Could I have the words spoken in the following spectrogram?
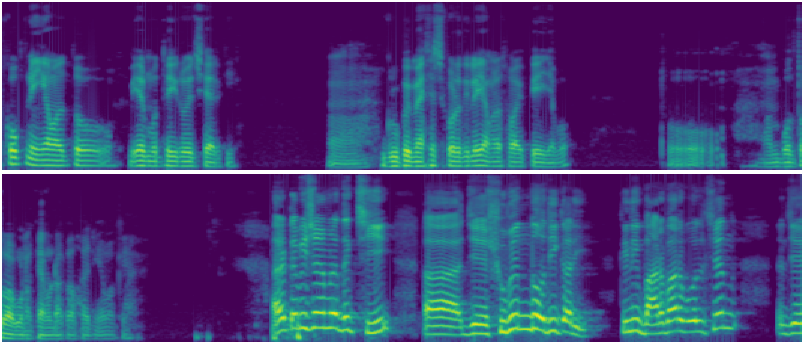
স্কোপ নেই, আমাদের তো এর মধ্যেই রয়েছে আর কি। গ্রুপে মেসেজ করে দিলেই আমরা সবাই পেয়ে যাব। তো আমি বলতে পারব না কেন ডাকা হয়নি আমাকে। আরেকটা বিষয় আমরা দেখছি যে শুভেন্দু অধিকারী, তিনি বারবার বলছেন যে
